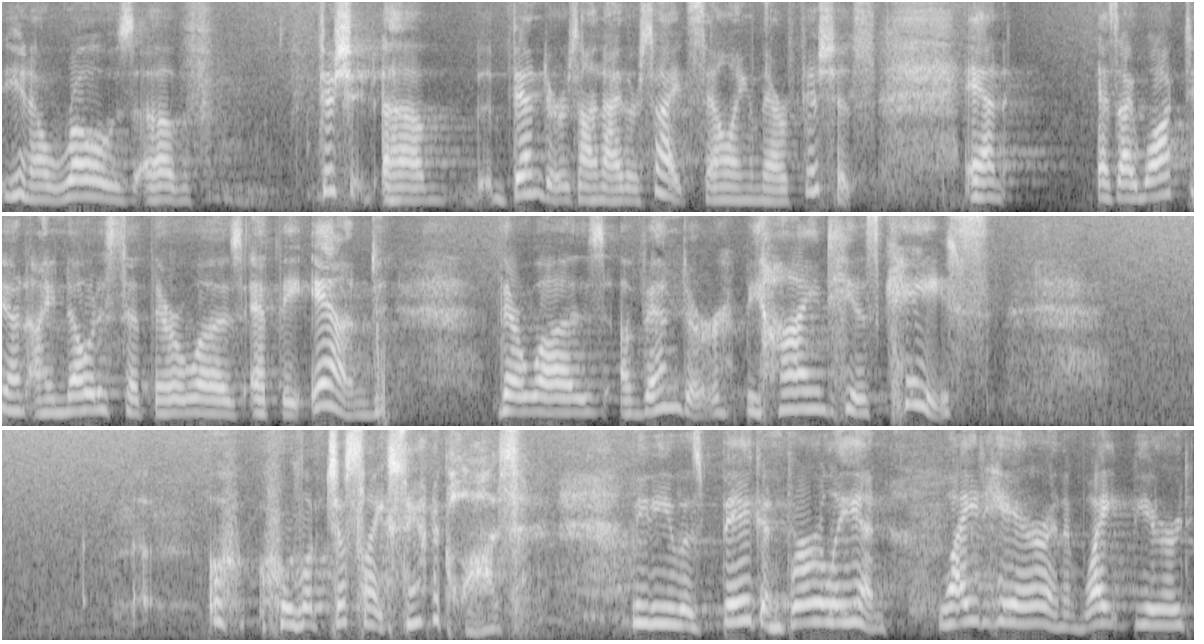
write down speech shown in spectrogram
you know, rows of fish uh, vendors on either side selling their fishes. And as I walked in, I noticed that there was, at the end, there was a vendor behind his case uh, who looked just like Santa Claus. I mean, he was big and burly and white hair and a white beard.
